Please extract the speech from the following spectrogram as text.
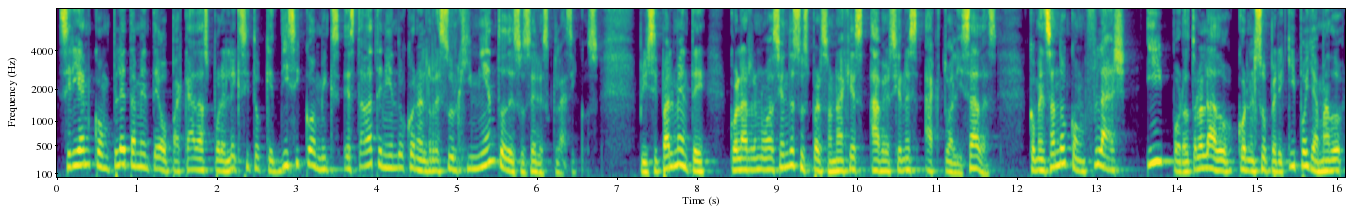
serían completamente opacadas por el éxito que DC Comics estaba teniendo con el resurgimiento de sus seres clásicos, principalmente con la renovación de sus personajes a versiones actualizadas, comenzando con Flash y, por otro lado, con el super equipo llamado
